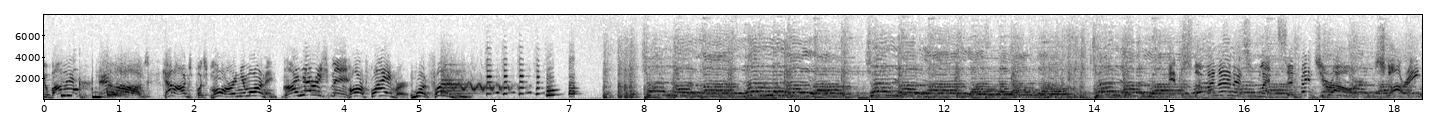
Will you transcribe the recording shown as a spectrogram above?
you by Kellogg's. Kellogg's puts more in your morning. More nourishment. More flavor. More fun. It's the Banana Splits Adventure Hour, starring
